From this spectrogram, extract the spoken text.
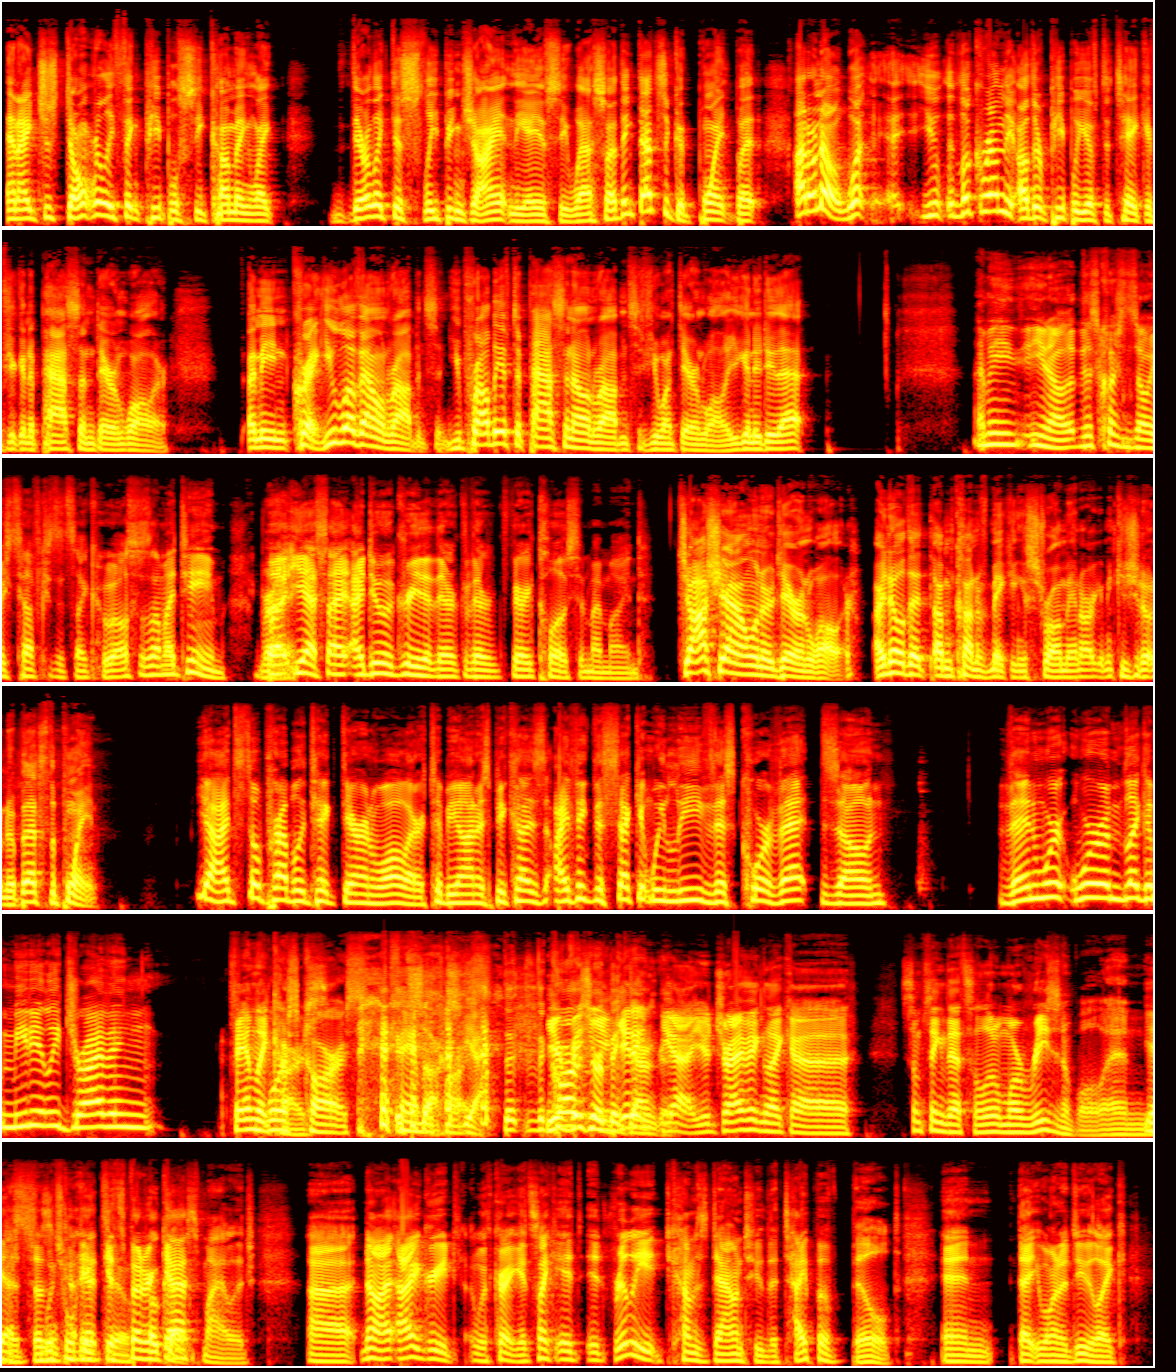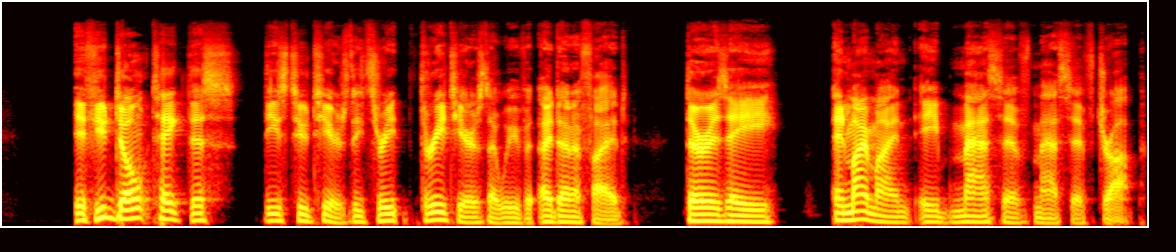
And I just don't really think people see coming like they're like this sleeping giant in the AFC West. So I think that's a good point. But I don't know what you look around the other people you have to take if you're going to pass on Darren Waller. I mean, Craig, you love Allen Robinson. You probably have to pass on Allen Robinson if you want Darren Waller. Are you going to do that? I mean, you know, this question is always tough because it's like, who else is on my team? Right. But yes, I, I do agree that they're they're very close in my mind. Josh Allen or Darren Waller? I know that I'm kind of making a straw man argument because you don't know, but that's the point. Yeah, I'd still probably take Darren Waller to be honest, because I think the second we leave this Corvette zone, then we're we're like immediately driving Family worse cars. cars. Family sucks. cars. Yeah, the, the You're cars bi- are a you're big getting- downgrade. Yeah, you're driving like a something that's a little more reasonable and Yes, it doesn't we'll it gets to. better Okay. gas mileage. Uh, no, I, I agreed with Craig. It's like it it really comes down to the type of build and that you want to do. Like if you don't take this these two tiers, these three three tiers that we've identified, there is a in my mind a massive massive drop.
